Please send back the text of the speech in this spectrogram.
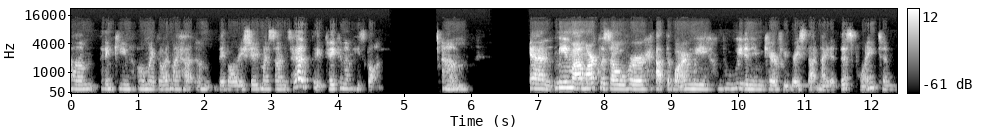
um, thinking, oh my God, my head, um, they've already shaved my son's head. They've taken him, he's gone. Um, and meanwhile, Mark was over at the barn. We we didn't even care if we raced that night at this point, and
